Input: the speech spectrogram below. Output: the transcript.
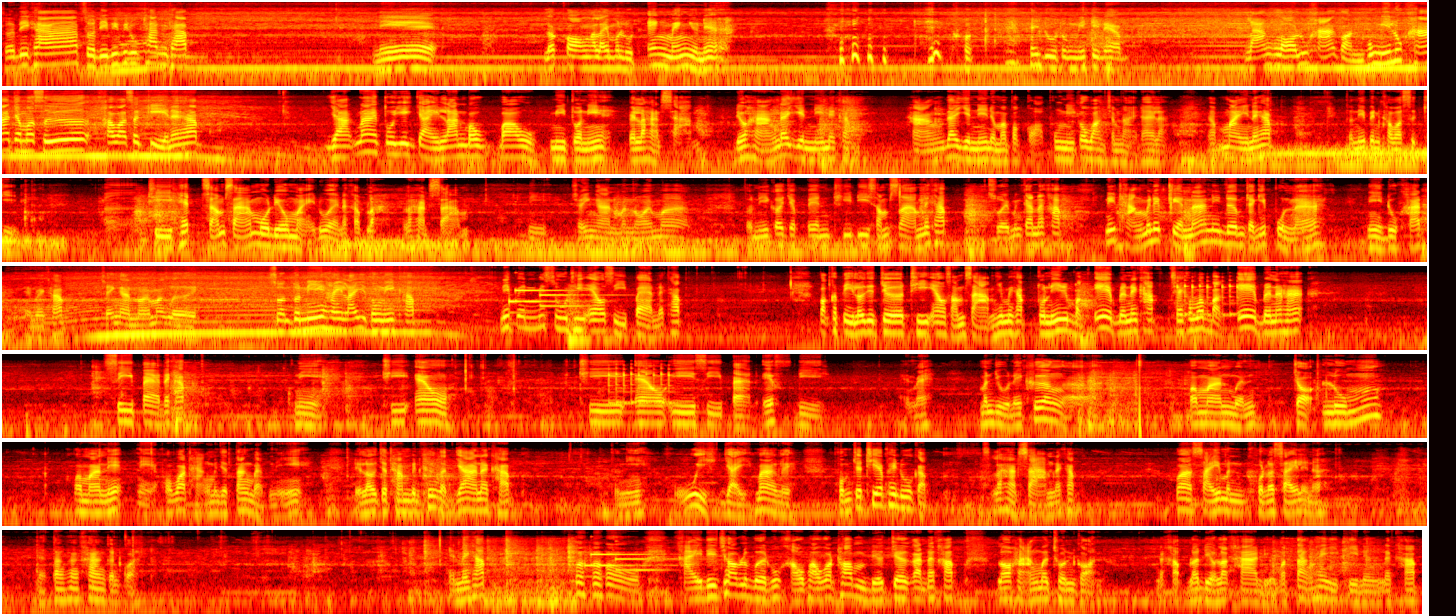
สวัสดีครับ สวัสดีพี่พี่ทุกท่านครับ นี่ แล้วกองอะไรมาหลุดแอ้งแมงอยู่เนี่ย ให้ดูตรงนี้นะครับ ล้างรอลูกค้าก่อน พรุ่งนี้ลูกค้าจะมาซื้อคาวาซากินะครับ อยากได้ตัวใหญ่ๆลานเบาๆ มีตัวนี้เป็นรหัสสามเดี๋ยวหางได้เย็นนี้นะครับ หางได้เย็นนี้เดี๋ยวมาประกอบพรุ่งนี้ก็วางจำหน่ายได้ละนะครับใหม่นะครับ ตัวนี้เป็นคาวาซากิ TH 3 3โมเดลใหม่ด้วยนะครับรรหัส 3 นี่ใช้งานมาน้อยมาก ตัวนี้ก็จะเป็น TD 3 3นะครับ สวยเหมือนกันนะครับ นี่ถังไม่ได้เปลี่ยนนะ นี่เดิมจากญี่ปุ่นนะ นี่ดูคัดเห็นไหมครับ ใช้งานน้อยมากเลย ส่วนตัวนี้ไฮไลท์อยู่ตรงนี้ครับ นี่เป็น Mitsu TL 48นะครับปกติเราจะเจอ TL 3 3ใช่ไหมครับ ตัวนี้บักเอฟเลยนะครับ ใช้คำว่าบักเอฟเลยนะฮะ48 นะครับ นี่ TL TLE 48 FD เห็นไหม มันอยู่ในเครื่องออประมาณเหมือนเจาะหลุมประมาณนี้นี่เพราะว่าถังมันจะตั้งแบบนี้ เดี๋ยวเราจะทำเป็นเครื่องตัดหญ้านะครับ ตัวนี้อุ้ยใหญ่มากเลย ผมจะเทียบให้ดูกับรหัส 3 นะครับ ว่าไซส์มันคนละไซส์เลยนะเดี๋ยวตั้งข้างๆกันก่อน เห็นไหมครับใครที่ชอบระเบิดภูเขาเผากระท่อมเดี๋ยวเจอกันนะครับรอหางมาชนก่อนนะครับ แล้วเดี๋ยวราคาเดี๋ยวมาตั้งให้อีกทีหนึ่งนะครับ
